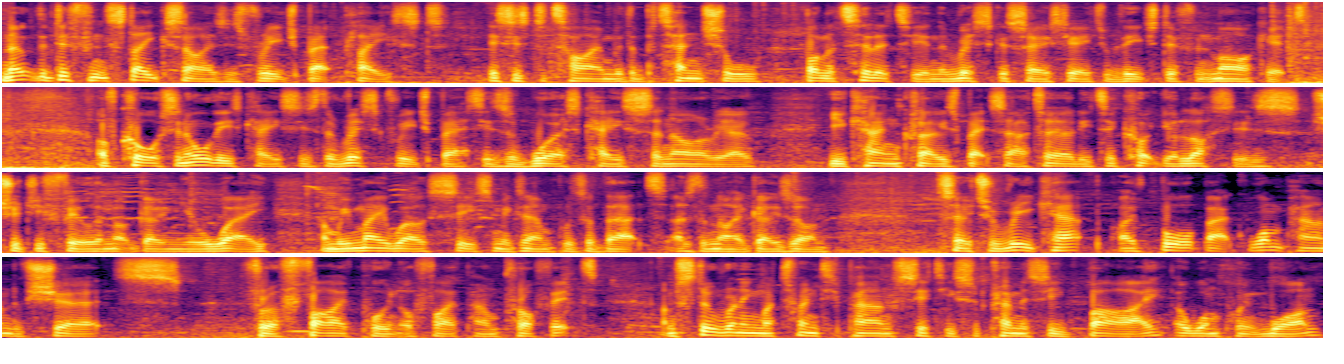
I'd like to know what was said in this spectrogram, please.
Note the different stake sizes for each bet placed. This is to time with the potential volatility and the risk associated with each different market. Of course, in all these cases, the risk for each bet is a worst case scenario. You can close bets out early to cut your losses should you feel they're not going your way, and we may well see some examples of that as the night goes on. So to recap, I've bought back one pound of shirts for a five point or five pound profit. I'm still running my 20 pound City Supremacy buy at 1.1,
